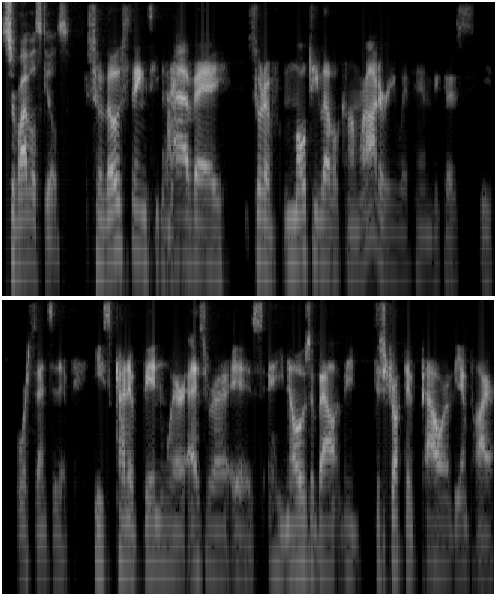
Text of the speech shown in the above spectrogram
survival skills. So those things he can have a sort of multi-level camaraderie with him because he's force sensitive. He's kind of been where Ezra is. He knows about the destructive power of the Empire.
